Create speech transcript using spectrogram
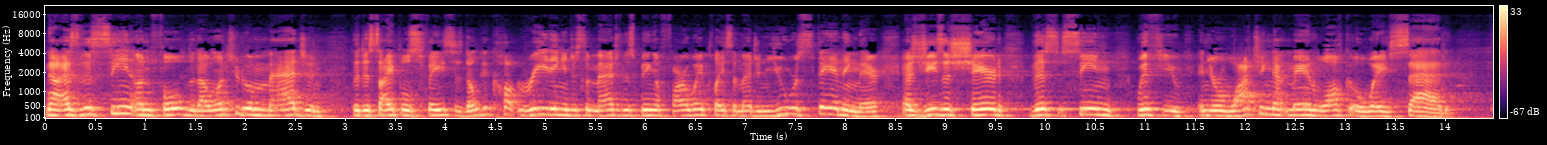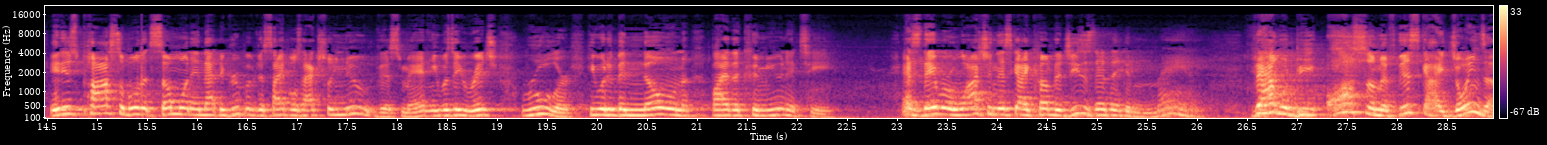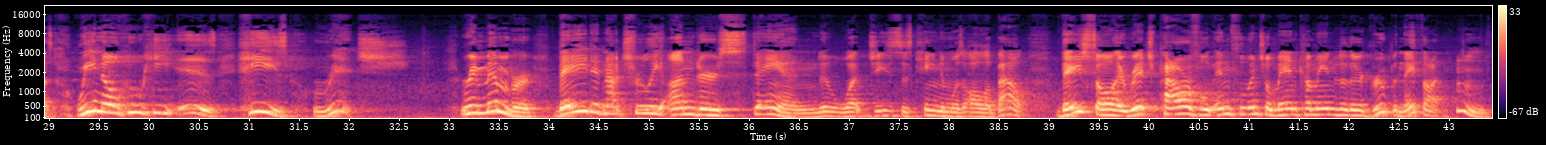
Now, as this scene unfolded, I want you to imagine the disciples' faces. Don't get caught reading and just imagine this being a faraway place. Imagine you were standing there as Jesus shared this scene with you, and you're watching that man walk away sad it is possible that someone in that group of disciples actually knew this man. He was a rich ruler, he would have been known by the community. As they were watching this guy come to Jesus, they're thinking, man, That would be awesome if this guy joins us. We know who he is. He's rich. Remember, they did not truly understand what Jesus' kingdom was all about. They saw a rich, powerful, influential man coming into their group and they thought, hmm,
